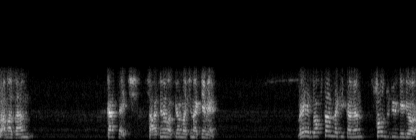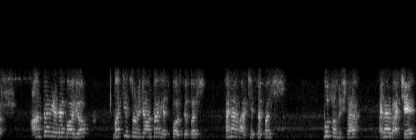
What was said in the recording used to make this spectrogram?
Ramazan Katleç. Saatine bakıyor maçın hakemi. Ve 90 dakikanın son düdüğü geliyor. Antalya'da gol yok. Maçın sonucu Antalya Spor 0, Fenerbahçe 0. Bu sonuçla Fenerbahçe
